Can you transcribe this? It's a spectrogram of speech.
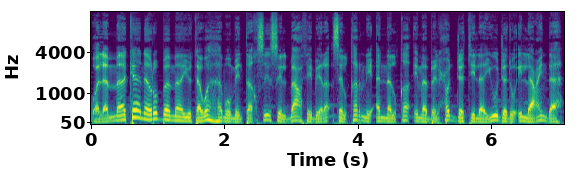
ولما كان ربما يتوهم من تخصيص البعث برأس القرن أن القائم بالحجة لا يوجد إلا عنده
